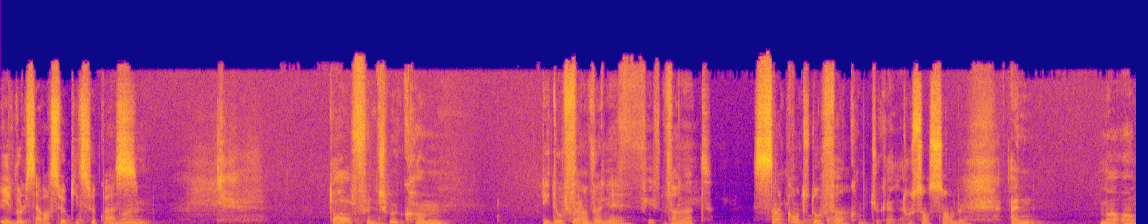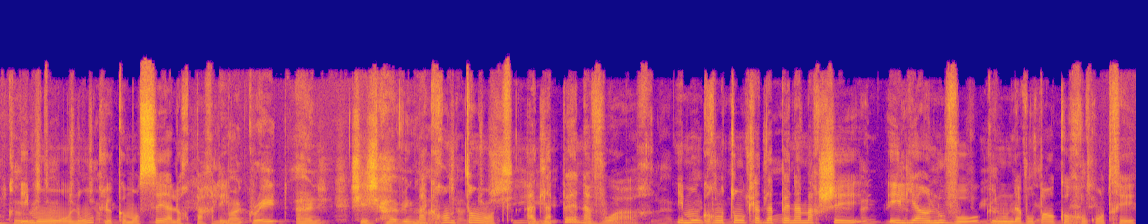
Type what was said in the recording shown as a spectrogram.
ils veulent savoir ce qu'il se passe. Les dauphins venaient, 20, 50 dauphins, tous ensemble. Et mon oncle commençait à leur parler. Ma grande-tante a de la peine à voir, et mon grand-oncle a de la peine à marcher, et il y a un nouveau que nous n'avons pas encore rencontré.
